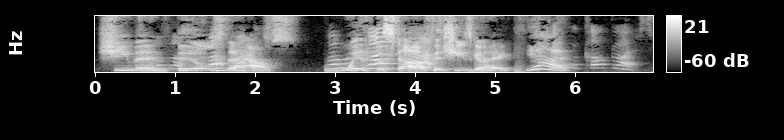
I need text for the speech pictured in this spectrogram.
she then fills the house with the stuff that she's going to hate. Yeah, Crackers.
